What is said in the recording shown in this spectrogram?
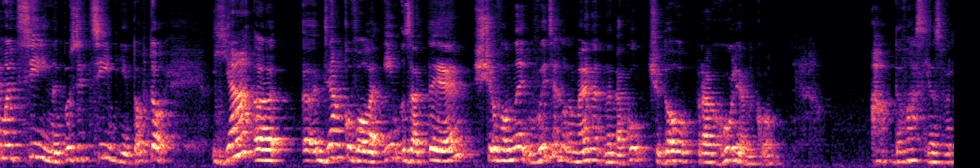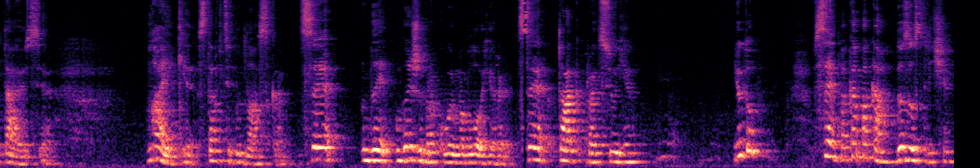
емоційні, позитивні. Тобто я е, е, дякувала їм за те, що вони витягли мене на таку чудову прогулянку. А до вас я звертаюся. Лайки ставте, будь ласка. Це не ми ж бракуємо блогери. Це так працює. Ютуб. Все, пока-пока. До зустрічі.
